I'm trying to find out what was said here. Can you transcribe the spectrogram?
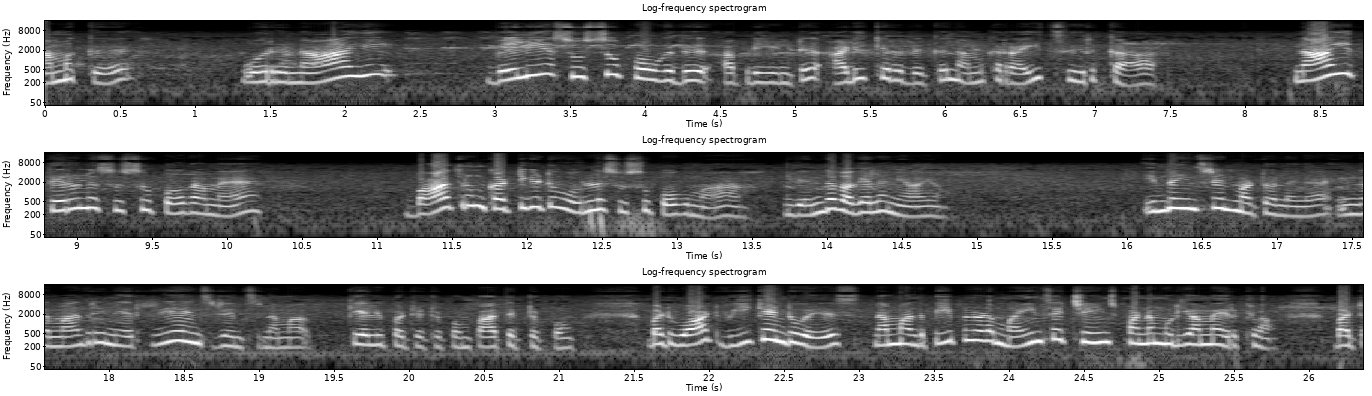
நமக்கு ஒரு நாய் வெளியே சுசு போகுது அப்படின்ட்டு அடிக்கிறதுக்கு நமக்கு ரைட்ஸ் இருக்கா? நாய் தெருவில் சுசு போகாமல் பாத்ரூம் கட்டிக்கிட்டு உள்ள சுசு போகுமா? இது எந்த வகையில் நியாயம்? இந்த இன்சிடெண்ட் மட்டும் இல்லைங்க. இந்த மாதிரி நிறைய இன்சிடென்ட்ஸ் நம்ம கேள்விப்பட்டுட்ருப்போம் பார்த்துட்ருப்போம் but what we can do is நம்ம அந்த பீப்புளோட மைண்ட் செட் சேஞ்ச் பண்ண முடியாமல் இருக்கலாம். பட்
